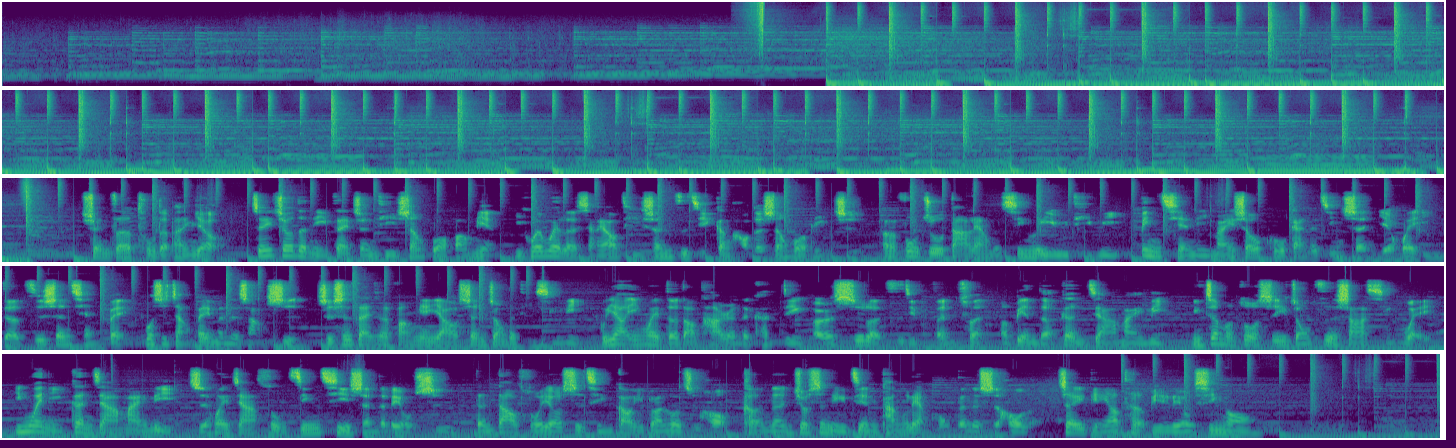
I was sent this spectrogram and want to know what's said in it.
选择土的朋友，这一周的你在整体生活方面，你会为了想要提升自己更好的生活品质而付出大量的心力与体力，并且你埋首苦干的精神也会赢得资深前辈或是长辈们的赏识。只是在这方面要慎重的提醒你，不要因为得到他人的肯定而失了自己的分寸，而变得更加卖力。你这么做是一种自杀行为，因为你更加卖力，只会加速精气神的流失。等到所有事情告一段落之后，可能就是你健康亮红灯的时候了。这一点要特别留心哦。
